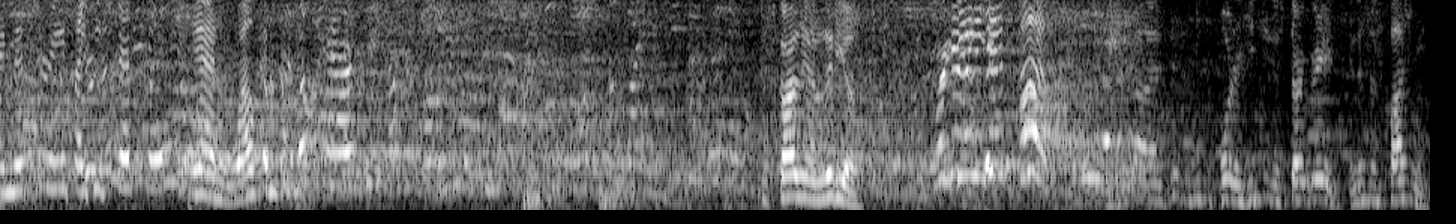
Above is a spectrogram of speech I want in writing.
Hi, I'm Miss Sharif. I teach fifth grade, and welcome to the book fair. This is Scarlett and Lydia. We're giving kids books! Hey guys, this is Mr. Porter, he teaches third grade, and this is his classroom.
